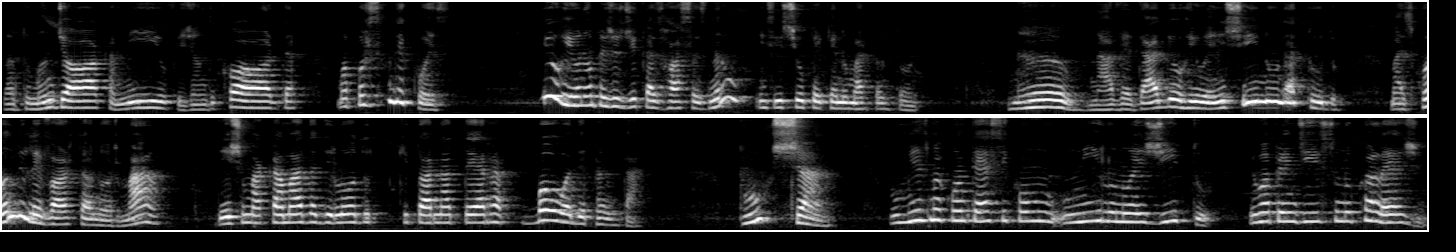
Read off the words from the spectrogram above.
Plantam mandioca, milho, feijão de corda, uma porção de coisa. E o rio não prejudica as roças, não? insistiu o pequeno Marco Antônio. Não, na verdade o rio enche e inunda tudo. Mas quando ele volta ao normal, deixa uma camada de lodo que torna a terra boa de plantar. Puxa, o mesmo acontece com o Nilo no Egito. Eu aprendi isso no colégio.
